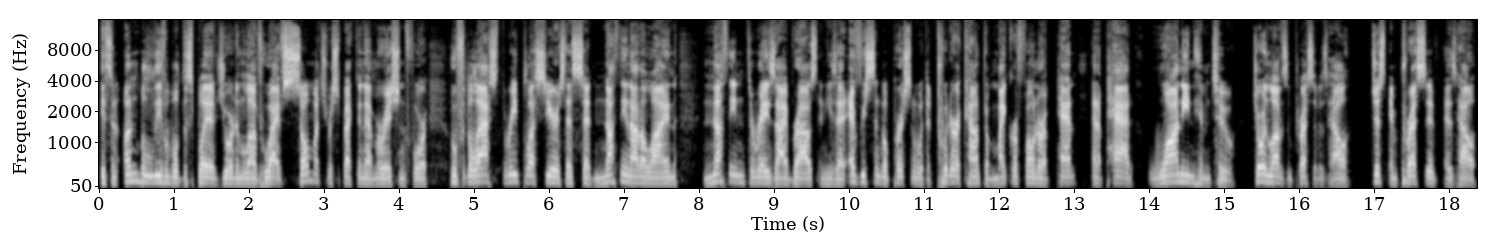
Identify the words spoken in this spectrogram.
It's an unbelievable display of Jordan Love, who I have so much respect and admiration for, who for the last three plus years has said nothing out of line, nothing to raise eyebrows. And he's had every single person with a Twitter account, a microphone, or a pen and a pad wanting him to. Jordan Love's impressive as hell, just impressive as hell.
